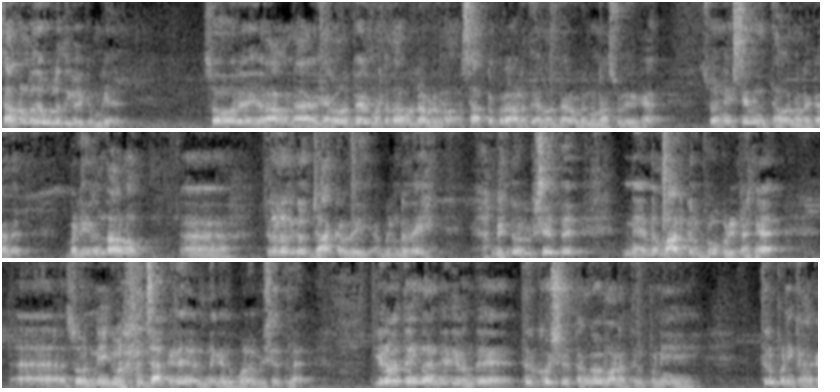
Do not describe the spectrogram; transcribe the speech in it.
சாப்பிடும்போதே உள்ளே தூக்கி வைக்க முடியாது. ஸோ ஒரு நான் இரநூறு பேர் மட்டும் தான் உள்ளே விடணும். சாப்பிட்ட பிறகு அடுத்து இரநூறு பேர் விடுங்க நான் சொல்லியிருக்கேன். ஸோ நெக்ஸ்ட் டைம் இது தவறு நடக்காது. பட் இருந்தாலும் திருடர்கள் ஜாக்கிரதை அப்படின்றதை அப்படின்ற ஒரு விஷயத்தை நம்ம ஆட்கள் ப்ரூவ் பண்ணிட்டாங்க. ஸோ நீங்களும் ஜாக்கிரதையாக இருந்துங்க இது போல் விஷயத்தில். இருபத்தைந்தாம் தேதி வந்து திருக்கோஷூர் தங்க விமான திருப்பணி திருப்பணிக்காக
